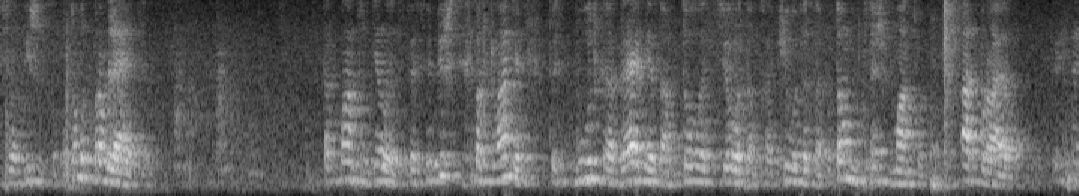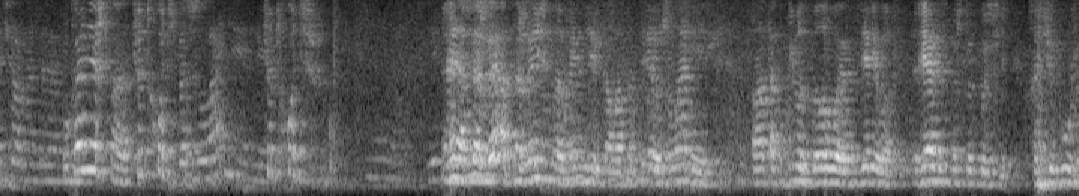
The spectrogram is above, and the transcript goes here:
сначала пишется, потом отправляется. Так мантра делается. То есть вы пишете послание, то есть Будха, дай мне там то, все, там, хочу вот это. Потом, знаешь, мантру отправил. То есть сначала надо... Ну, конечно, что ты хочешь? По желанию? Что ты хочешь? Одна, желание- одна женщина в Индии, там одно три желания есть, она так билась головой об дерево, реально смешной случай. Хочу мужа.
